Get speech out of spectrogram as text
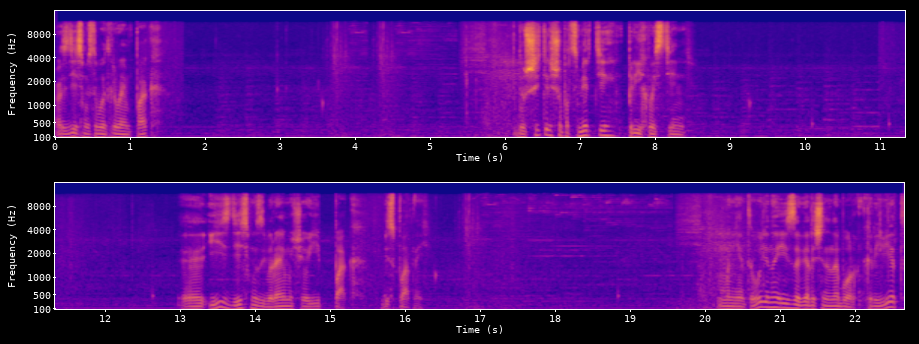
Здесь мы с тобой открываем пак. Душитель, шепот смерти, прихвостень. Э, И здесь мы забираем еще и пак. Бесплатный. Монеты Одина и загадочный набор Кревет,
